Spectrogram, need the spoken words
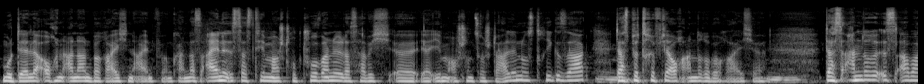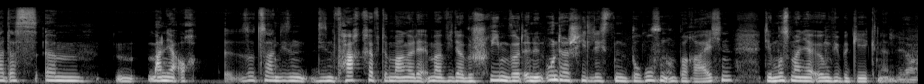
Modelle auch in anderen Bereichen einführen kann. Das eine ist das Thema Strukturwandel, das habe ich äh, ja eben auch schon zur Stahlindustrie gesagt. Mhm. Das betrifft ja auch andere Bereiche. Mhm. Das andere ist aber, dass ähm, man ja auch sozusagen diesen, diesen Fachkräftemangel, der immer wieder beschrieben wird in den unterschiedlichsten Berufen und Bereichen, dem muss man ja irgendwie begegnen. Ja.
